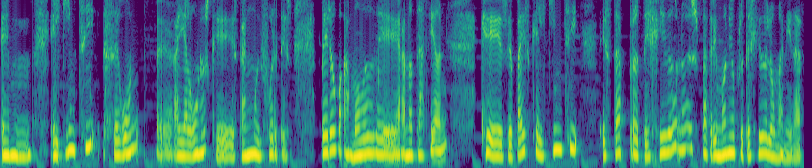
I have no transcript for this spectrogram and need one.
Em, el kimchi, según eh, hay algunos que están muy fuertes, pero a modo de anotación, que sepáis que el kimchi está protegido, no es patrimonio protegido de la humanidad,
